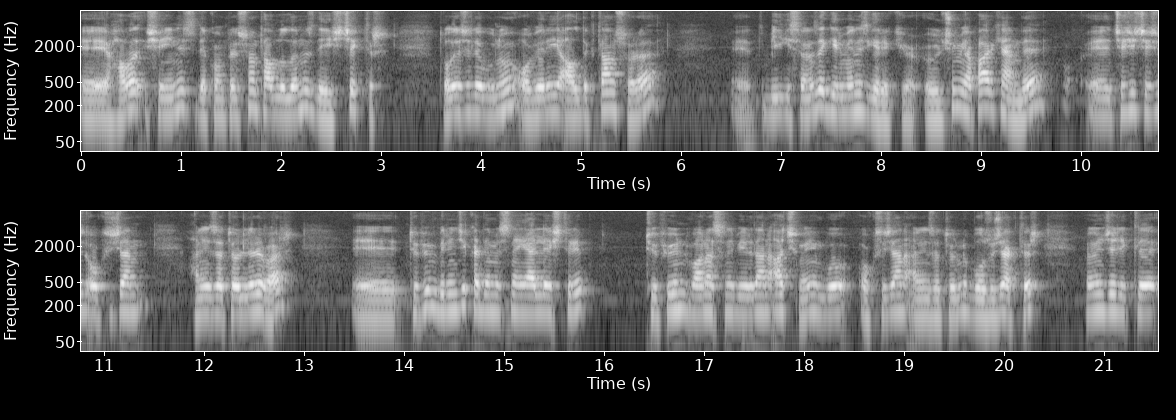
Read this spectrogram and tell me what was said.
e, hava şeyiniz dekompresyon tablolarınız değişecektir. Dolayısıyla bunu o veriyi aldıktan sonra e, bilgisayarınıza girmeniz gerekiyor. Ölçüm yaparken de e, çeşit çeşit oksijen analizatörleri var. E, tüpün birinci kademesine yerleştirip tüpün vanasını birden açmayın. Bu oksijen analizatörünü bozacaktır. Öncelikle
